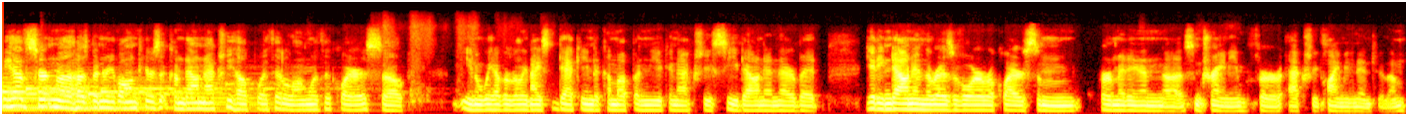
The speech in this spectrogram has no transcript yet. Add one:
We have certain uh, husbandry volunteers that come down and actually help with it, along with aquarists. So, you know, we have a really nice decking to come up and you can actually see down in there. But getting down in the reservoir requires some permitting and uh, some training for actually climbing into them.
